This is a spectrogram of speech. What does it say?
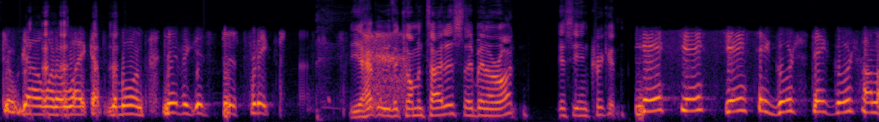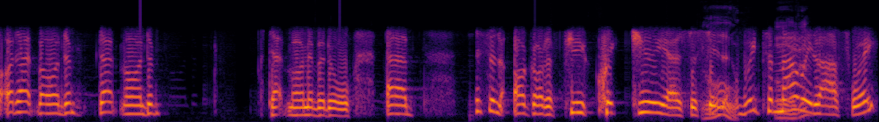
still going when I wake up in the morning. Never gets just flicked. Are you happy with the commentators? They've been all right? SEN cricket? Yes, yes, yes. They're good. They're good. I, I don't mind them. Don't mind them. Don't mind them at all. Um, listen, I got a few quick curios to Oh, say. Went to Moe last week.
